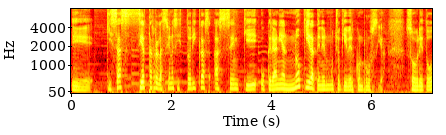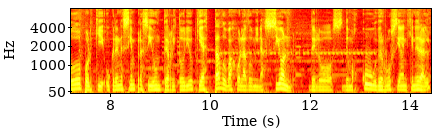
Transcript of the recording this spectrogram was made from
eh, quizás ciertas relaciones históricas hacen que Ucrania no quiera tener mucho que ver con Rusia, sobre todo porque Ucrania siempre ha sido un territorio que ha estado bajo la dominación de Moscú, de Rusia en general.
